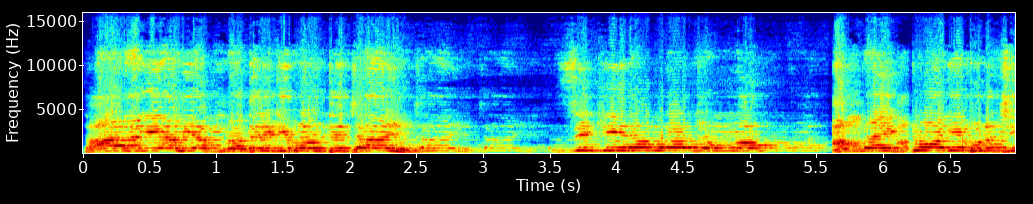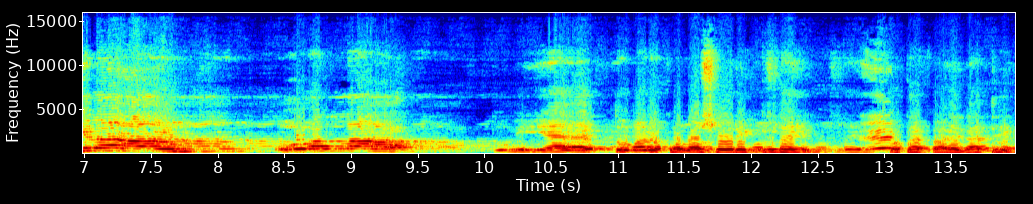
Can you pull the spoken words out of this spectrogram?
তার আগে আমি আপনাদেরকে বলতে চাই জিকির আমরা জন্য আমরা একটু আগে বলেছিলাম, ও আল্লাহ, তুমি এক, তোমার কোন শরীর নাই। কথা কয় না ঠিক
